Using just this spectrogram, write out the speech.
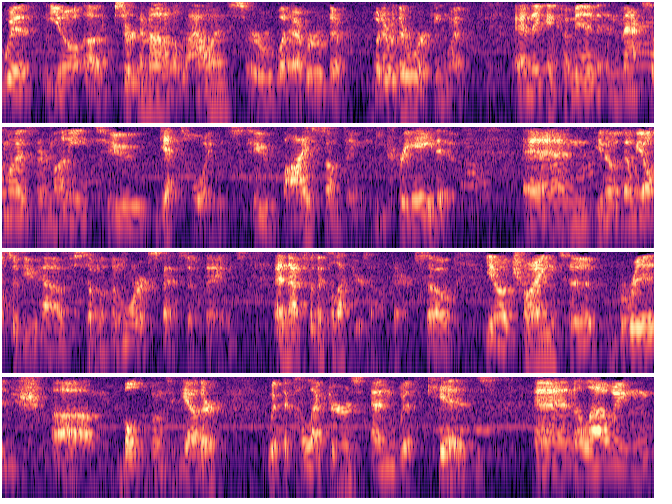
with you know a certain amount of allowance or whatever they're whatever they're working with and they can come in and maximize their money to get toys, to buy something, to be creative. And you know, then we also do have some of the more expensive things, and that's for the collectors out there. So you know, trying to bridge um, both of them together with the collectors and with kids, and allowing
